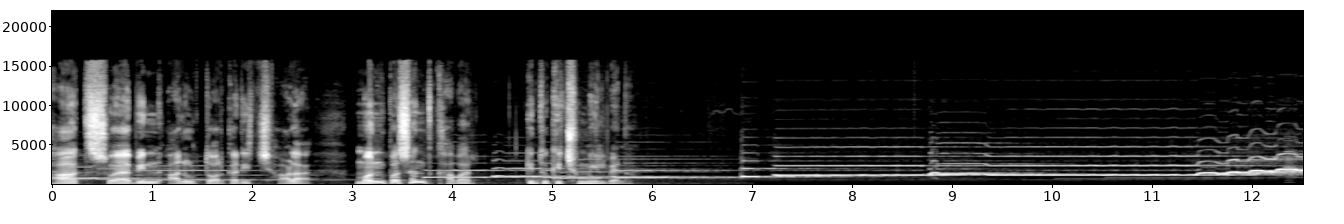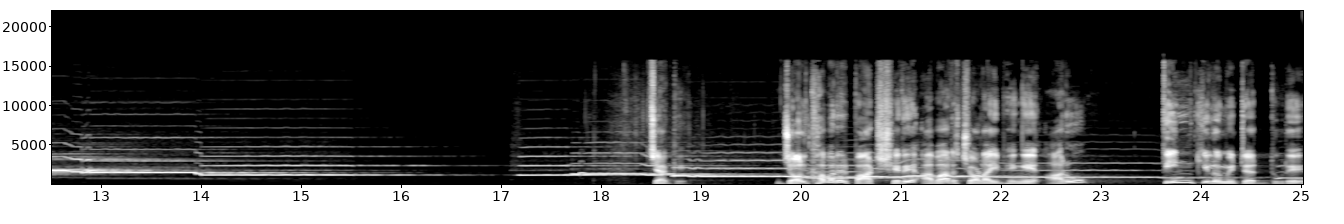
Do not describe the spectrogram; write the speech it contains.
ভাত, সয়াবিন, আলুর তরকারি ছাড়া মনপসন্দ খাবার কিন্তু কিছু মিলবে না। যাকে জলখাবারের পাট সেরে আবার চড়াই ভেঙে আরও তিন কিলোমিটার দূরে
